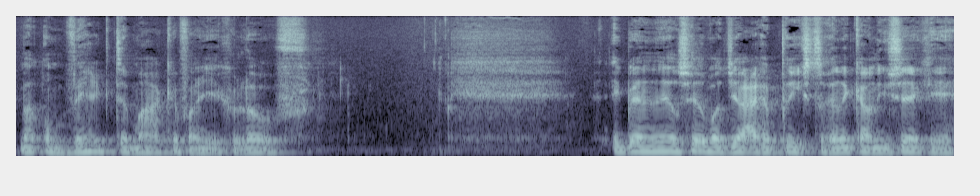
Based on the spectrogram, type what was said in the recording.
maar om werk te maken van je geloof. Ik ben inmiddels heel wat jaren priester en ik kan u zeggen:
